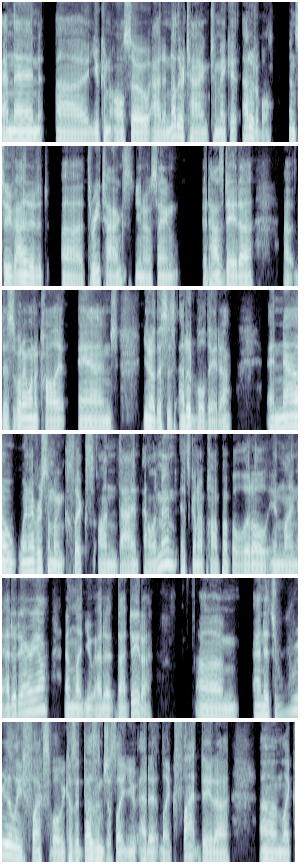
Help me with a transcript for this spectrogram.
And then uh, you can also add another tag to make it editable. And so you've added uh, three tags, you know, saying it has data, uh, this is what I want to call it, and you know, this is editable data. And now, whenever someone clicks on that element, it's going to pop up a little inline edit area and let you edit that data. Um, and it's really flexible because it doesn't just let you edit like flat data, um, like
